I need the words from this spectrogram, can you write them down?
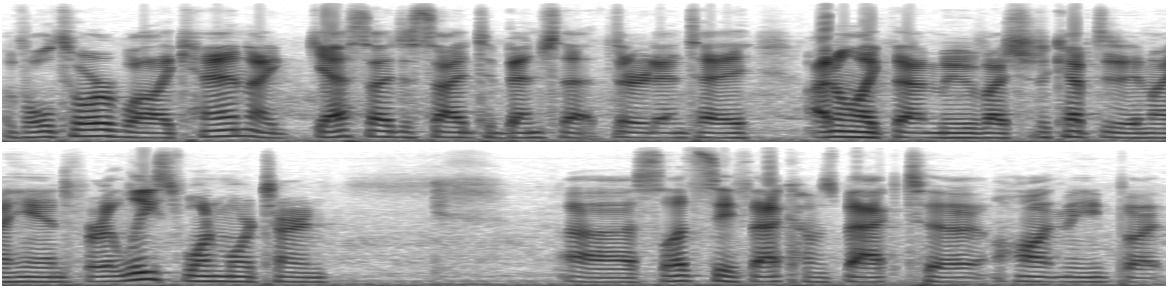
Voltorb while I can. I guess I decide to bench that third Entei. I don't like that move. I should have kept it in my hand for at least one more turn. Uh, so let's see if that comes back to haunt me. But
